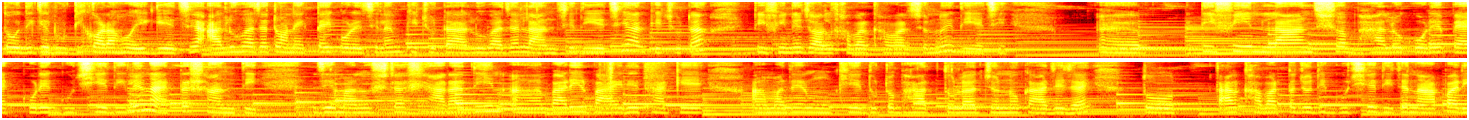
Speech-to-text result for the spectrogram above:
তো ওদিকে রুটি করা হয়ে গিয়েছে। আলু ভাজাটা অনেকটাই করেছিলাম। কিছুটা আলু ভাজা, লাঞ্চে দিয়েছি আর কিছুটা টিফিনে জলখাবার খাওয়ার জন্যই দিয়েছি। টিফিন লাঞ্চ সব ভালো করে প্যাক করে গুছিয়ে দিলে না একটা শান্তি যে মানুষটা সারাদিন বাড়ির বাইরে থাকে, আমাদের মুখে দুটো ভাত তোলার জন্য কাজে যায়, তো তার খাবারটা যদি গুছিয়ে দিতে না পারি,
